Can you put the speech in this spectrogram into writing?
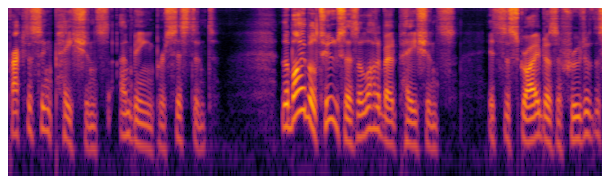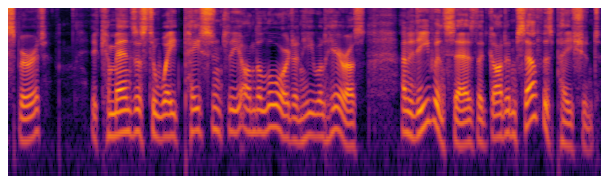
practicing patience and being persistent. The Bible too says a lot about patience. It's described as a fruit of the Spirit, it commends us to wait patiently on the Lord and he will hear us. And it even says that God himself is patient,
